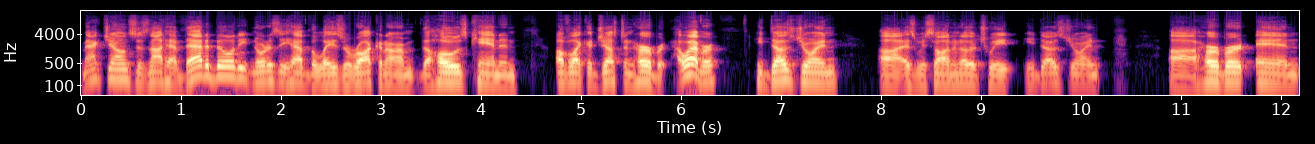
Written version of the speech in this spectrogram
Mac Jones does not have that ability, nor does he have the laser rocket arm, the hose cannon of like a Justin Herbert. However, he does join, uh, as we saw in another tweet, he does join uh, Herbert and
